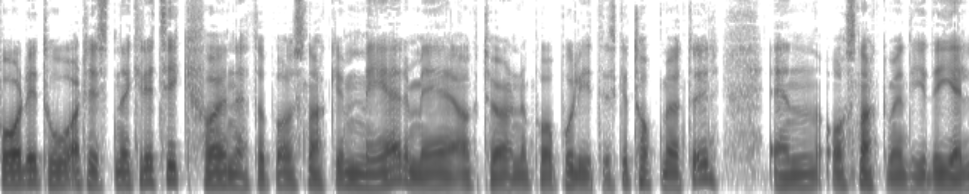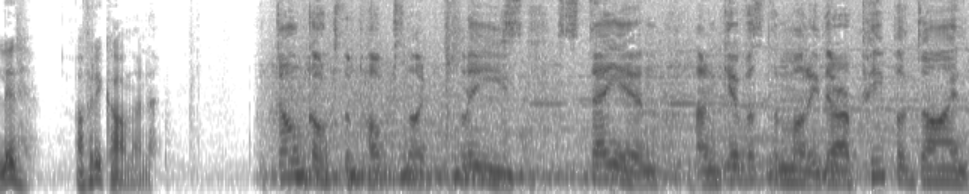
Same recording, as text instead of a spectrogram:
får de to artistene kritikk for nettopp å snakke mer med aktørene på politiske toppmøter enn å snakke med de det gjelder, afrikanerne. Don't go to the pub tonight, please. Stay in and give us the money. There are people dying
